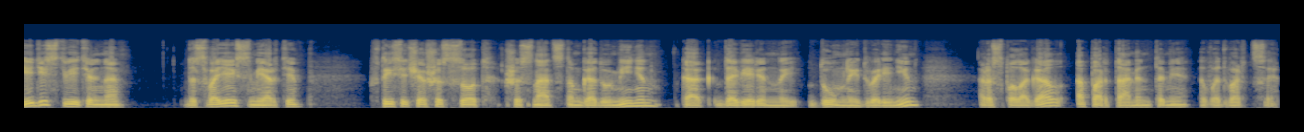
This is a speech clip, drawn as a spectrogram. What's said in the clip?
И действительно, до своей смерти в 1616 году Минин, как доверенный думный дворянин, располагал апартаментами во дворце.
